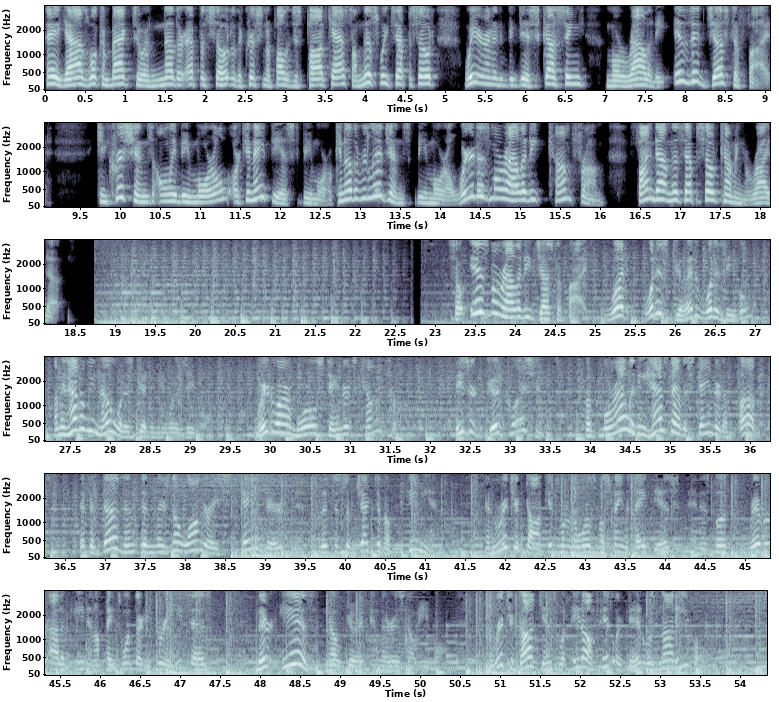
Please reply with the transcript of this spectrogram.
Hey guys, welcome back to another episode of the Christian Apologist Podcast. On this week's episode, we are going to be discussing morality. Is it justified? Can Christians only be moral or can atheists be moral? Can other religions be moral? Where does morality come from? Find out in this episode coming right up. So is morality justified? What what is good? What is evil? I mean, how do we know what is good and what is evil? Where do our moral standards come from? These are good questions, but morality has to have a standard above us. If it doesn't, then there's no longer a standard, but it's a subjective opinion. And Richard Dawkins, one of the world's most famous atheists, in his book River Out of Eden on page 133, he says, There is no good and there is no evil. To Richard Dawkins, what Adolf Hitler did was not evil.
